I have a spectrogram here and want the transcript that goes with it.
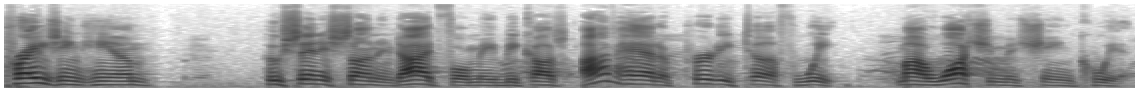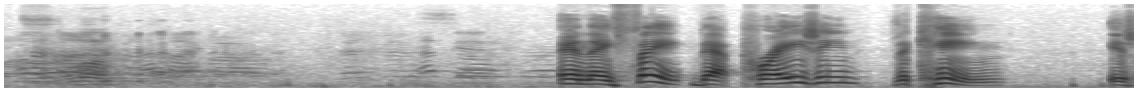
praising Him who sent His Son and died for me because I've had a pretty tough week. My washing machine quit. And they think that praising the king is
